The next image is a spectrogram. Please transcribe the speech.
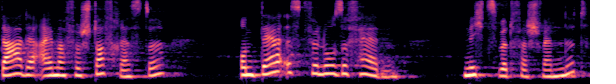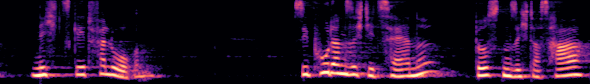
da der Eimer für Stoffreste und der ist für lose Fäden. Nichts wird verschwendet, nichts geht verloren. Sie pudern sich die Zähne, bürsten sich das Haar,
